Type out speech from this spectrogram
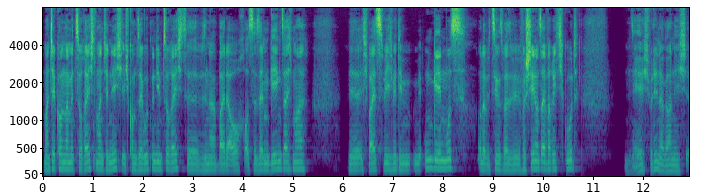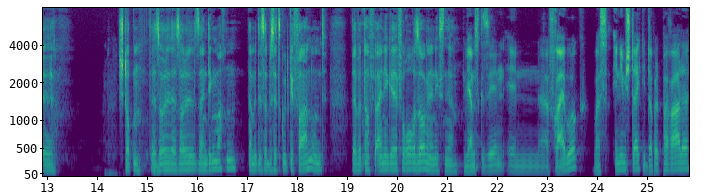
Manche kommen damit zurecht, manche nicht. Ich komme sehr gut mit ihm zurecht. Äh, wir sind ja beide auch aus derselben Gegend, sag ich mal ich weiß, wie ich mit ihm umgehen muss. Oder beziehungsweise wir verstehen uns einfach richtig gut. Nee, ich würde ihn da gar nicht äh, stoppen. Der mhm. soll, der soll sein Ding machen. Damit ist er bis jetzt gut gefahren und der wird noch für einige Furore sorgen in den nächsten Jahren. Wir haben es gesehen in äh, Freiburg, was in ihm steckt, die Doppelparade.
